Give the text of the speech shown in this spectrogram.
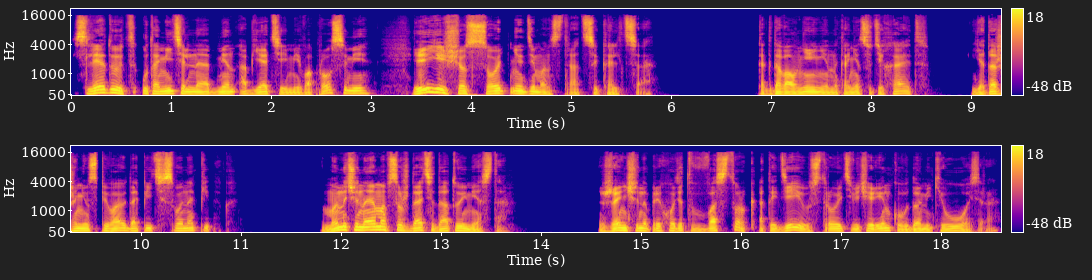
Следует утомительный обмен объятиями и вопросами и еще сотня демонстраций кольца. Когда волнение наконец утихает, я даже не успеваю допить свой напиток. Мы начинаем обсуждать дату и место. Женщина приходит в восторг от идеи устроить вечеринку в домике у озера.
